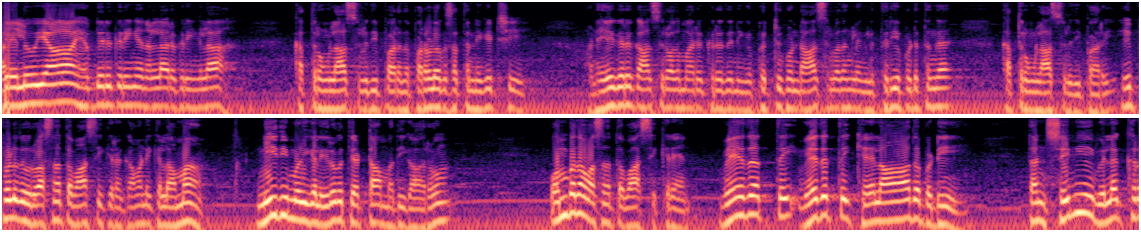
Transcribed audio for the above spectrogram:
அலையிலூயா எப்படி இருக்கிறீங்க? நல்லா இருக்கிறீங்களா? கர்த்தர் உங்களை ஆசீர்வதிப்பார். இந்த பரலோக சத்த நிகழ்ச்சி அநேகருக்கு ஆசீர்வாதமாக இருக்கிறது. நீங்கள் பெற்றுக்கொண்ட ஆசீர்வாதங்களை எங்களுக்கு தெரியப்படுத்துங்க. கர்த்தர் உங்களை ஆசீர்வதிப்பார். இப்பொழுது ஒரு வசனத்தை வாசிக்கிறேன். கவனிக்கலாமா? நீதிமொழிகள் இருபத்தி எட்டாம் அதிகாரம் ஒன்பதாம் வசனத்தை வாசிக்கிறேன். வேதத்தை வேதத்தை கேளாதபடி தன் செவியை விளக்குற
